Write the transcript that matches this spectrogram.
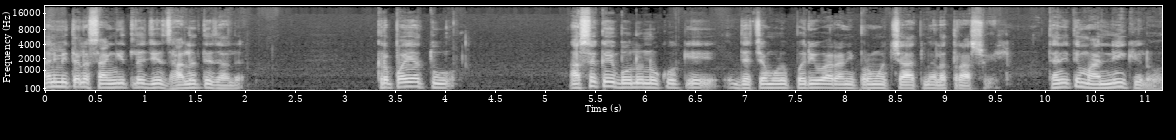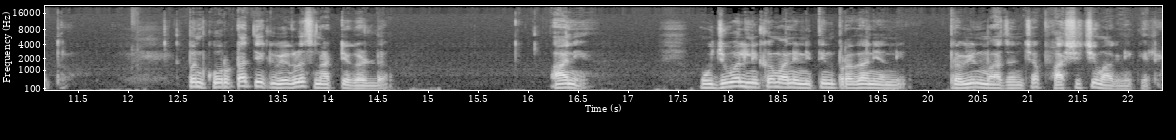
आणि मी त्याला सांगितलं जे झालं ते झालं. कृपया तू असं काही बोलू नको की ज्याच्यामुळं परिवार आणि प्रमोदच्या आत्म्याला त्रास होईल. त्याने ते मान्यही केलं होतं. पण कोर्टात एक वेगळंच नाट्य घडलं. आणि उज्ज्वल निकम आणि नितीन प्रधान यांनी प्रवीण महाजनच्या फाशीची मागणी केली.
